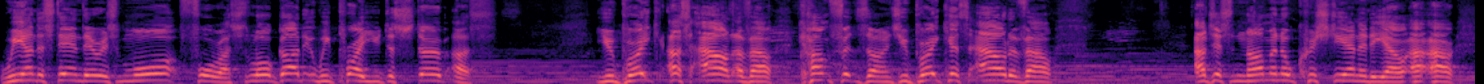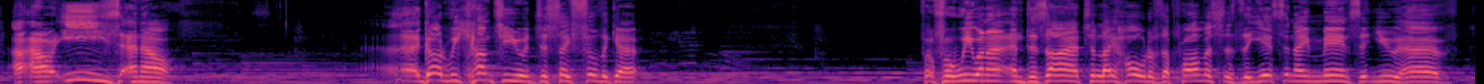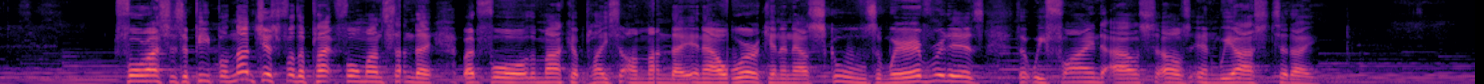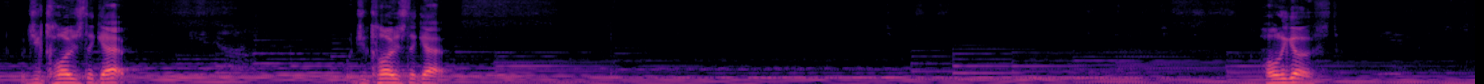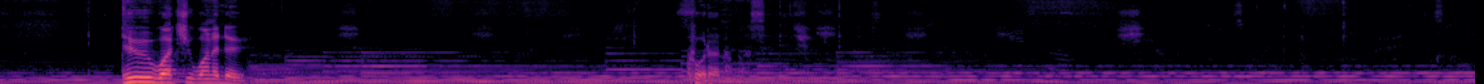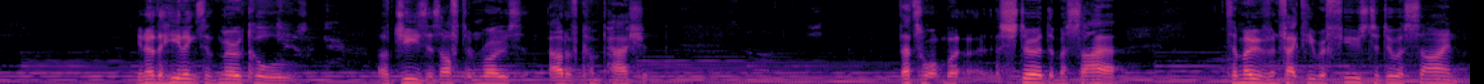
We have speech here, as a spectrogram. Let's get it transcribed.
We understand there is more for us. Lord God, we pray you disturb us. You break us out of our comfort zones. You break us out of our, our just nominal Christianity, our, our, our, our ease and our. Uh, God, we come to you and just say, fill the gap. For, for we want to and desire to lay hold of the promises, the yes and amens that you have for us as a people, not just for the platform on Sunday, but for the marketplace on Monday, in our work and in our schools and wherever it is that we find ourselves in. We ask today, would you close the gap? Would you close the gap? Holy Ghost, do what you want to do. You know, the healings of miracles of Jesus often rose out of compassion. That's what stirred the Messiah to move. In fact, he refused to do a sign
